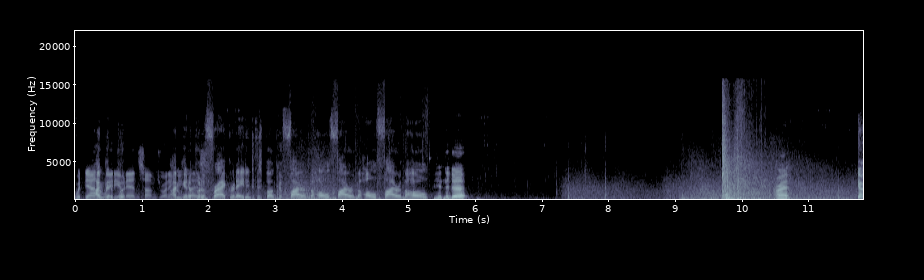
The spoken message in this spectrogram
we're down I'm a gonna radio put- man, so I'm joining I'm you gonna put a frag grenade into this bunker. Fire in the hole. Fire in the hole. Fire in the hole. Hitting the dirt. All right. Go.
